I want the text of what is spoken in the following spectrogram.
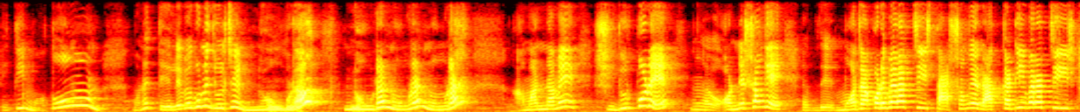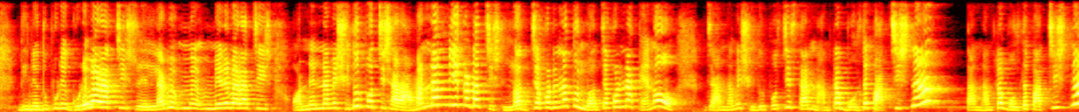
রীতিমতন মানে তেলে বেগুনে জ্বলছে নোংরা নোংরা নোংরা নোংরা আমার নামে সিঁদুর পরে অন্যের সঙ্গে মজা করে বেড়াচ্ছিস, তার সঙ্গে রাত কাটিয়ে বেড়াচ্ছিস, দিনে দুপুরে ঘুরে বেড়াচ্ছিস রেল্লা মেরে বেড়াচ্ছিস, অন্যের নামে সিঁদুর পড়ছিস আর আমার নাম নিয়ে কাটাচ্ছিস। লজ্জা করে না তো লজ্জা করে না কেন? যার নামে সিঁদুর পড়ছিস তার নামটা বলতে পারছিস না? তার নামটা বলতে পারছিস না?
